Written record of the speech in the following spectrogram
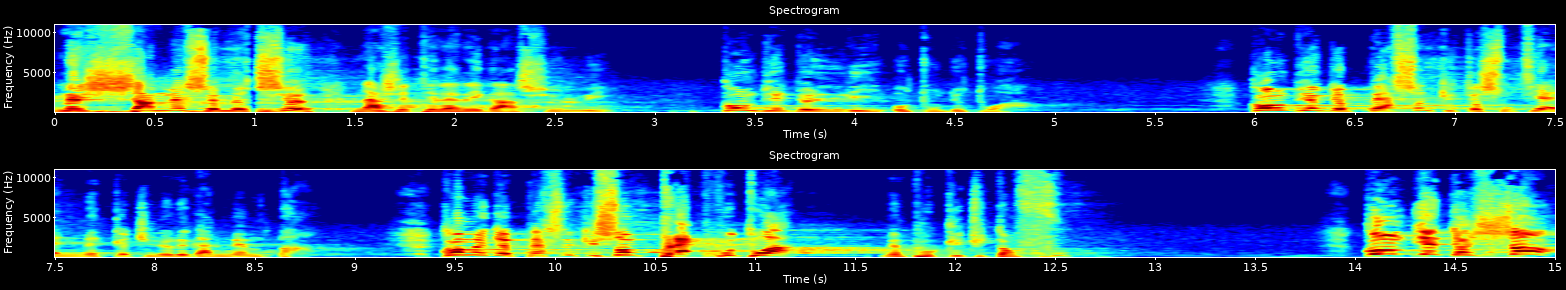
mais jamais ce monsieur n'a jeté les regards sur lui. Combien de lits autour de toi? Combien de personnes qui te soutiennent, mais que tu ne regardes même pas? Combien de personnes qui sont prêtes pour toi, mais pour qui tu t'en fous? Combien de gens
